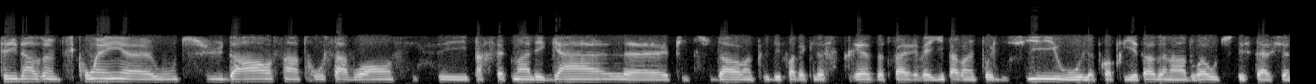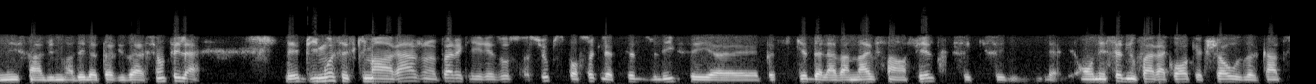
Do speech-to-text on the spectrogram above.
tu es dans un petit coin euh, où tu dors sans trop savoir si c'est parfaitement légal, euh, puis tu dors un peu des fois avec le stress de te faire réveiller par un policier ou le propriétaire d'un endroit où tu t'es stationné sans lui demander l'autorisation. Tu sais, puis moi, c'est ce qui m'enrage un peu avec les réseaux sociaux. Puis c'est pour ça que le titre du livre, c'est euh, Petit kit de la van life sans filtre. C'est, on essaie de nous faire croire quelque chose. Quand tu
